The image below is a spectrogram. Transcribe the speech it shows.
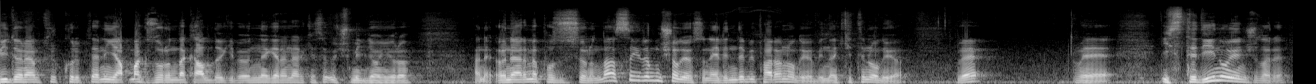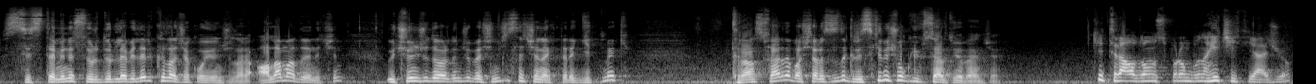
bir dönem Türk kulüplerinin yapmak zorunda kaldığı gibi önüne gelen herkese 3 milyon euro hani önerme pozisyonundan sıyrılmış oluyorsun. Elinde bir paran oluyor, bir nakitin oluyor ve ve istediğin oyuncuları, sistemini sürdürülebilir kılacak oyuncuları alamadığın için 3. 4. 5. seçeneklere gitmek transferde başarısızlık riskini çok yükseltiyor bence. Ki Trabzonspor'un buna hiç ihtiyacı yok.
